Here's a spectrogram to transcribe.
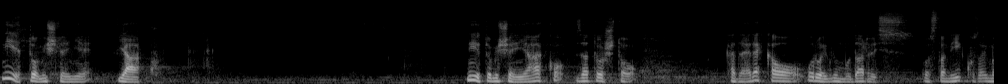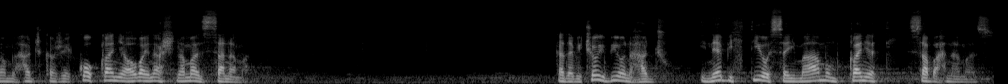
Nije to mišljenje jako. Nije to mišljenje jako zato što kada je rekao Uro ibn Mudaris poslaniku za imam hađ, kaže ko klanja ovaj naš namaz sa nama? Kada bi čovjek bio na hađu i ne bi htio sa imamom klanjati sabah namaz,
